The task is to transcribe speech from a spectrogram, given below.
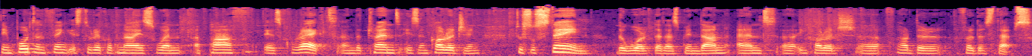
the important thing is to recognize when a path is correct and the trend is encouraging to sustain the work that has been done and uh, encourage uh, further, further steps.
